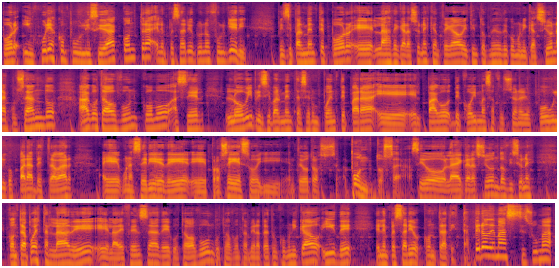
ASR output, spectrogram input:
por injurias con publicidad contra el empresario Bruno Fulgueri, principalmente por eh, las declaraciones que ha entregado distintos medios de comunicación acusando a Gustavo Abun como hacer lobby, principalmente hacer un puente para el pago de coimas a funcionarios públicos para destrabar una serie de procesos y entre otros puntos. Ha sido la declaración, dos visiones contrapuestas, la de eh, la defensa de Gustavo Abun, Gustavo Abun también a través de un comunicado, y de el empresario contratista. Pero además se suma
